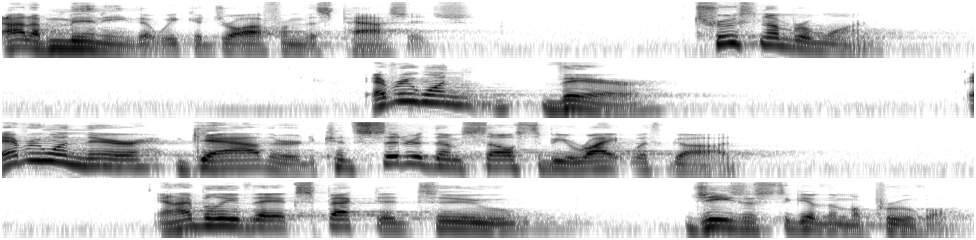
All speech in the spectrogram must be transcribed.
out of many that we could draw from this passage. Truth number one everyone there, everyone there gathered considered themselves to be right with God. And I believe they expected to Jesus to give them approval.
